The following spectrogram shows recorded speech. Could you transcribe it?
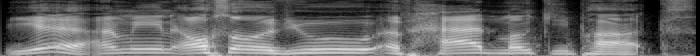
Yeah, I mean, also if you have had monkeypox,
